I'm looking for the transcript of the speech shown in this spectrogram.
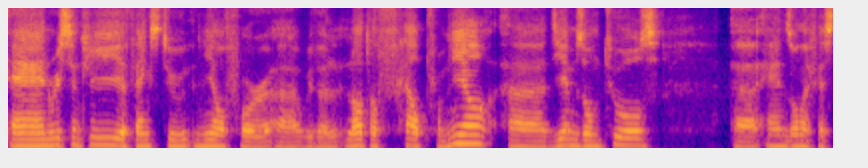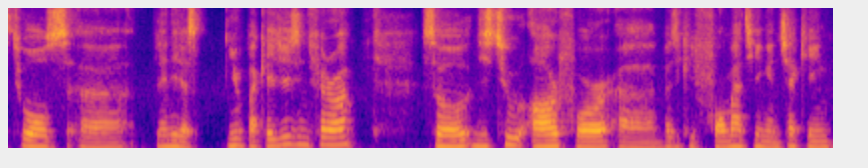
And recently, uh, thanks to Neil for uh, with a lot of help from Neil, uh, DM Zone tools and ZoneFS tools landed as new packages in Fedora. So these two are for uh, basically formatting and checking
